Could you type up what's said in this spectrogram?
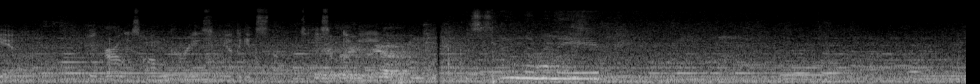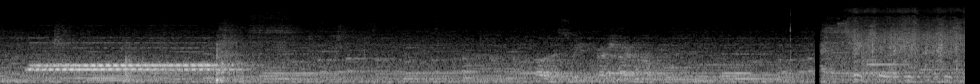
yeah, your girl is hungry, so we have to get to eat. This is Let's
